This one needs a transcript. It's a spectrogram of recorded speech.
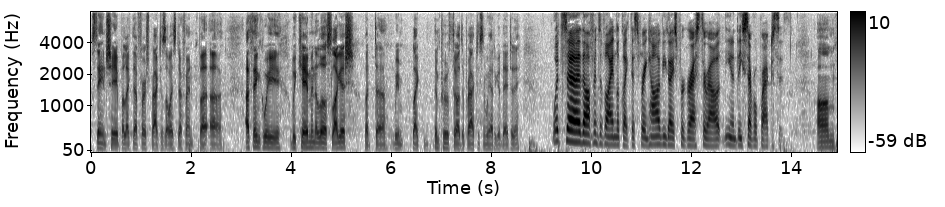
stay in shape, but like that first practice is always different. But uh, I think we we came in a little sluggish, but uh, we like improved throughout the practice, and we had a good day today. What's uh, the offensive line look like this spring? How have you guys progressed throughout you know these several practices? Um,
